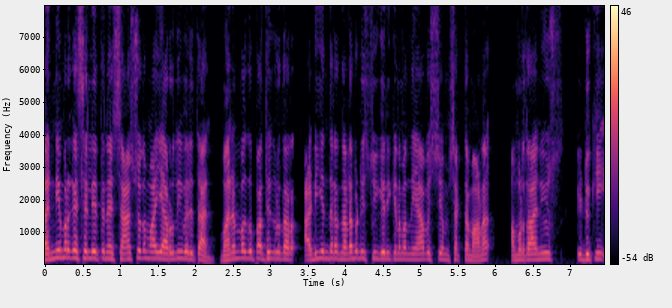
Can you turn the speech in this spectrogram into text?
വന്യമൃഗശല്യത്തിന് ശാശ്വതമായി അറുതി വരുത്താൻ വനംവകുപ്പ് അധികൃതർ അടിയന്തര നടപടി സ്വീകരിക്കണമെന്ന ആവശ്യം ശക്തമാണ്. അമൃത ന്യൂസ് ഇടുക്കി.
